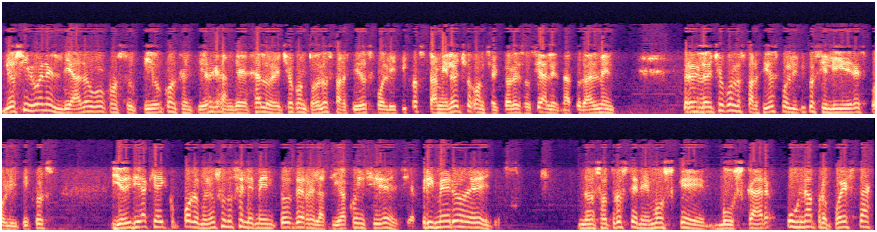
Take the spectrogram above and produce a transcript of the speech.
Yo sigo en el diálogo constructivo con sentido de grandeza, lo he hecho con todos los partidos políticos, también lo he hecho con sectores sociales, naturalmente, pero lo he hecho con los partidos políticos y líderes políticos. Y yo diría que hay por lo menos unos elementos de relativa coincidencia. Primero de ellos, nosotros tenemos que buscar una propuesta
